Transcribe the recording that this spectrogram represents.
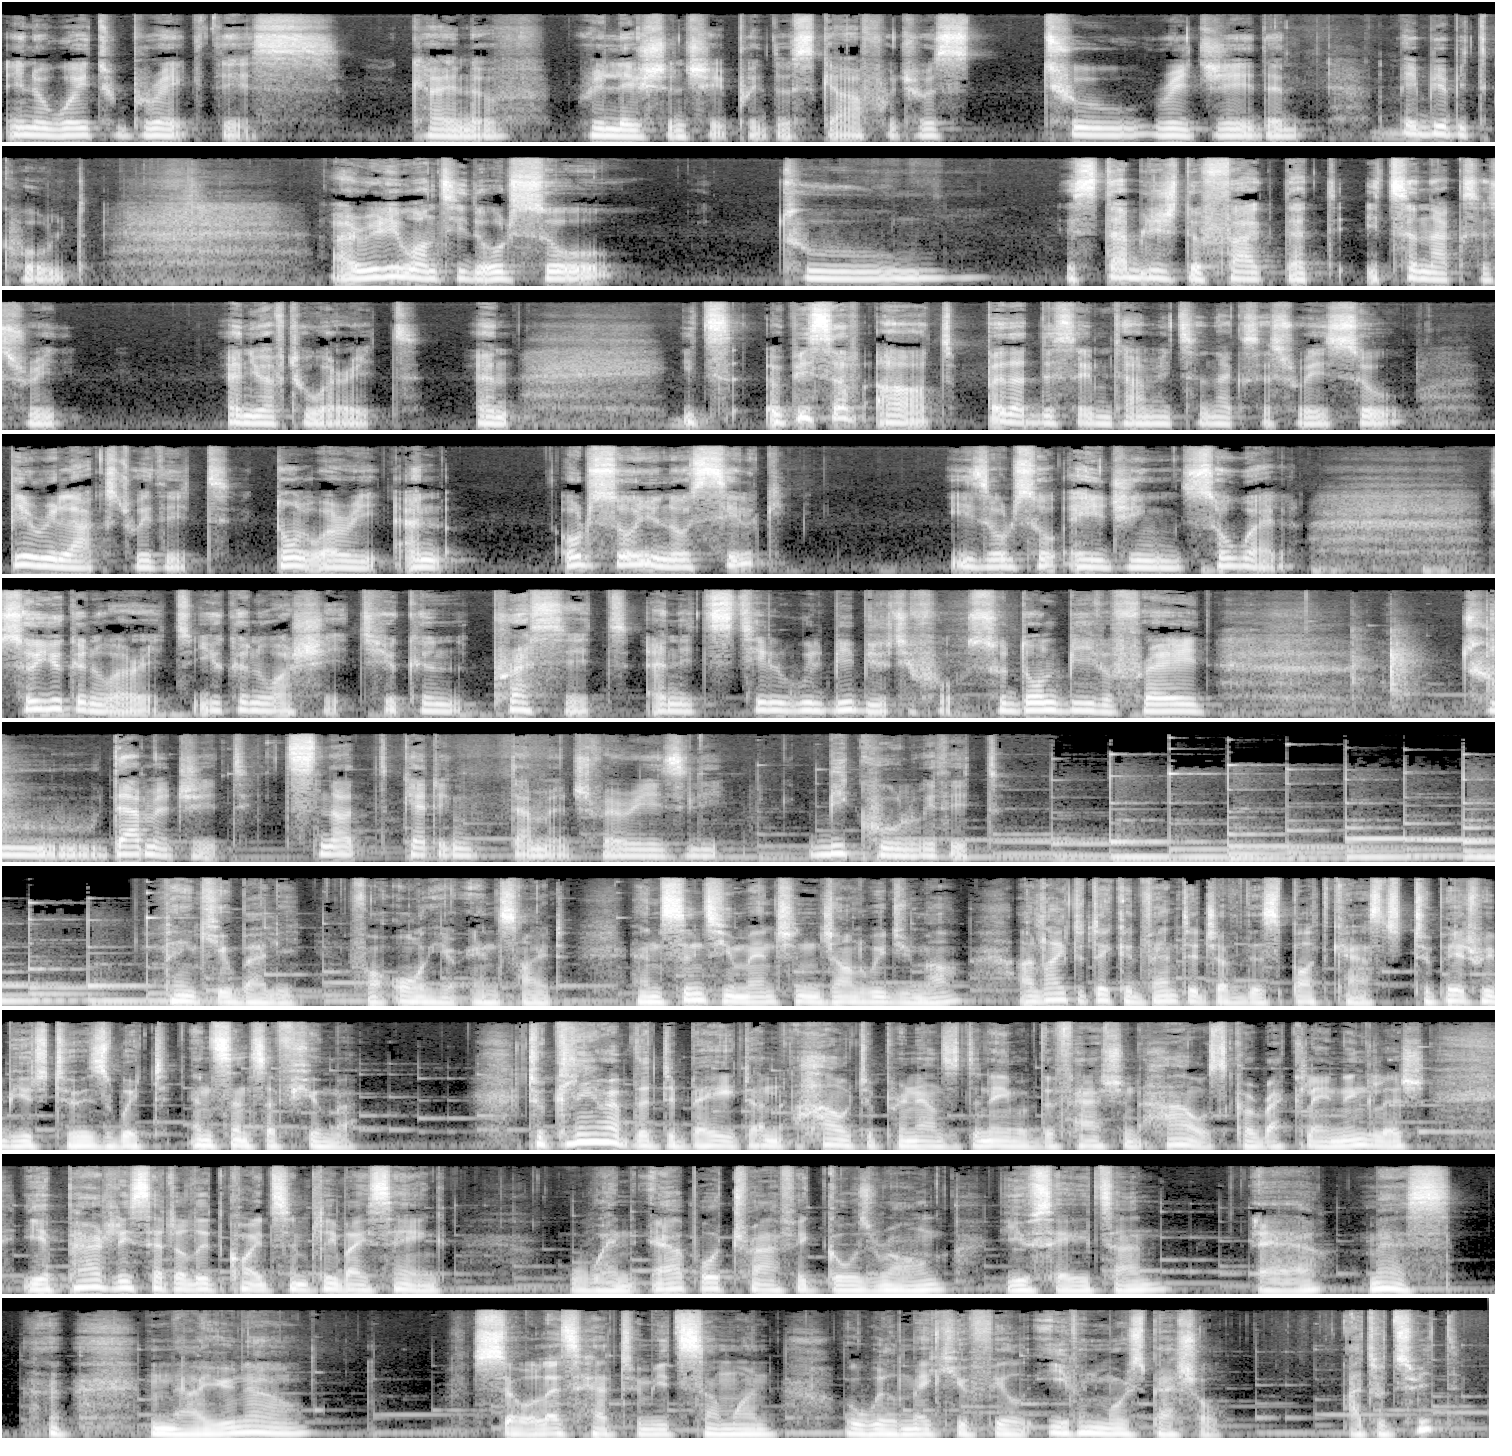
in a way, to break this kind of relationship with the scarf, which was too rigid and maybe a bit cold. I really wanted also to establish the fact that it's an accessory and you have to wear it. And it's a piece of art, but at the same time, it's an accessory. So be relaxed with it. Don't worry. And also, you know, silk is also aging so well. So you can wear it, you can wash it, you can press it, and it still will be beautiful. So don't be afraid to damage it. It's not getting damaged very easily. Be cool with it. Thank you, Bali, for all your insight. And since you mentioned Jean Louis Dumas, I'd like to take advantage of this podcast to pay tribute to his wit and sense of humor. To clear up the debate on how to pronounce the name of the fashion house correctly in English, he apparently settled it quite simply by saying, When airport traffic goes wrong, you say it's an air mess. now you know. So let's head to meet someone who will make you feel even more special. À tout de suite!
